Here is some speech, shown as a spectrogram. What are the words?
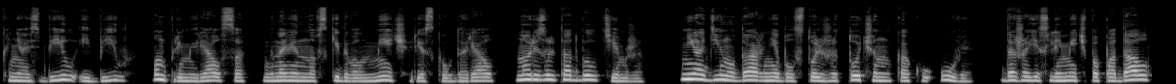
Князь бил и бил, он примерялся, мгновенно вскидывал меч, резко ударял, но результат был тем же. Ни один удар не был столь же точен, как у Уви. Даже если меч попадал,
